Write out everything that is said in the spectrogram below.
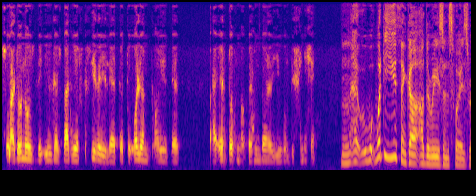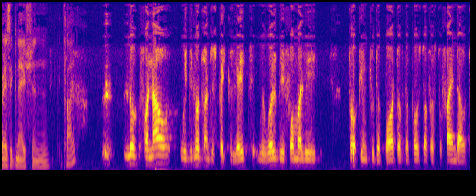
so I don't know the illness, but we have received a letter to all employees that by end of November he will be finishing. Mm, uh, what do you think are, are the reasons for his resignation, Clyde? Look, for now, we do not want to speculate. We will be formally talking to the board of the post office to find out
